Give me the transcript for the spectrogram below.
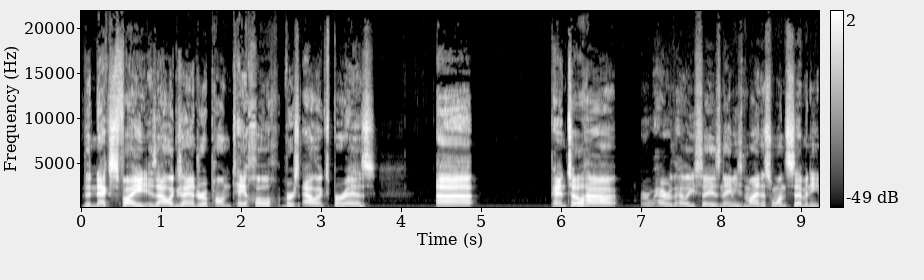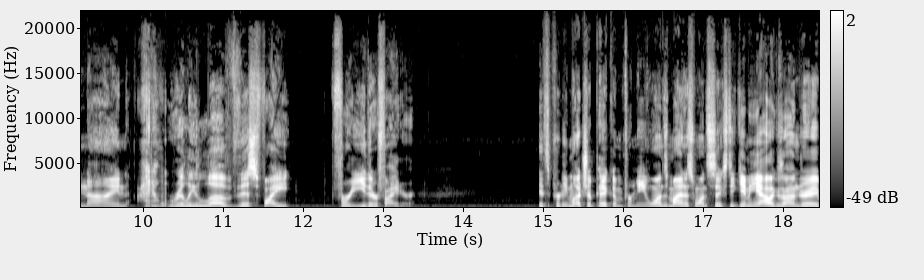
The next fight is Alexandre Pantoja versus Alex Perez. Uh, Pantoja, or however the hell you say his name, he's minus 179. I don't really love this fight for either fighter. It's pretty much a pick 'em for me. One's minus 160. Give me Alexandre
